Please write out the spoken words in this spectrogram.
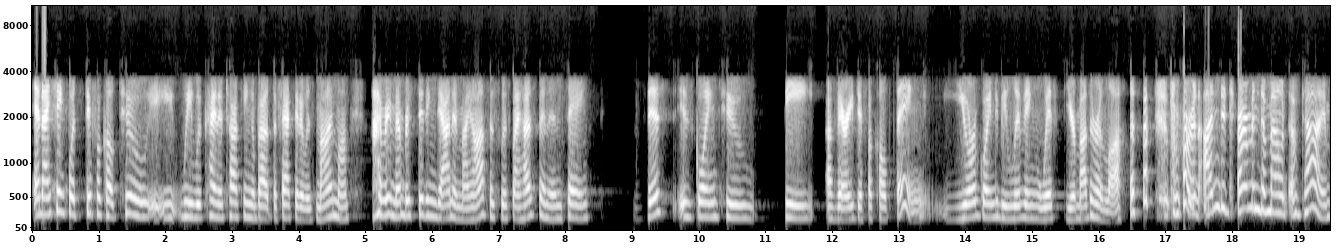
And I think what's difficult too, we were kind of talking about the fact that it was my mom. I remember sitting down in my office with my husband and saying, This is going to be a very difficult thing. You're going to be living with your mother in law for an undetermined amount of time.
